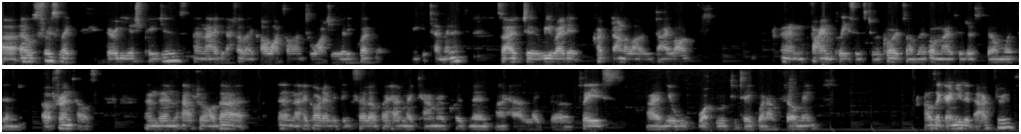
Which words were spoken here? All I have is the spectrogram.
uh, it was first like 30-ish pages and I, I felt like I want someone to watch it really quick, like maybe 10 minutes. So I had to rewrite it, cut down a lot of dialogue and find places to record. So I was like, oh, might as well just film within a friend's house. And then after all that, and I got everything set up. I had my camera equipment. I had like the place. I knew what route to take when I'm filming. I was like, I needed actors,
